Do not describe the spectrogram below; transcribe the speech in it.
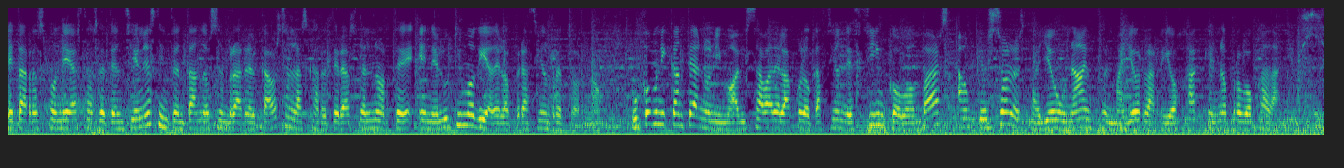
ETA respondía a estas detenciones intentando sembrar el caos en las carreteras del norte en el último día de la operación Retorno. Un comunicante anónimo avisaba de la colocación de cinco bombas, aunque solo estalló una en Fuenmayor, La Rioja, que no provoca daños.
